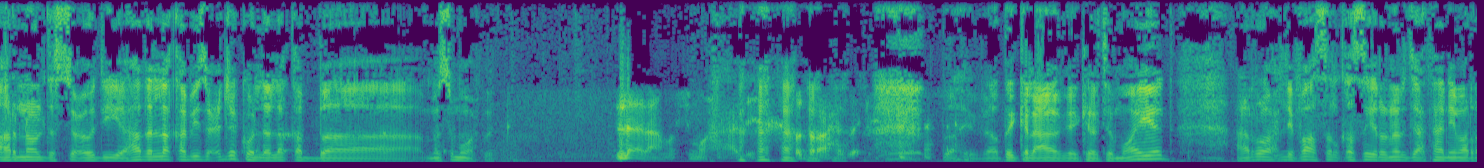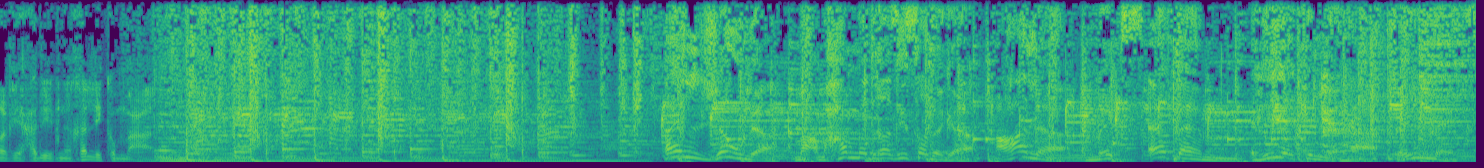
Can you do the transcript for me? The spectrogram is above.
أرنولد السعودية. هذا اللقب يزعجك ولا لقب مسموح بك؟ لا لا مسموح عادي. خذ راحتك. طيب يعطيك العافية كابتن مؤيد. هنروح لفاصل قصير ونرجع ثاني مرة في حديثنا. خليكم معنا الجولة مع محمد غازي صدقة على ميكس اف ام هي كلها في الميكس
